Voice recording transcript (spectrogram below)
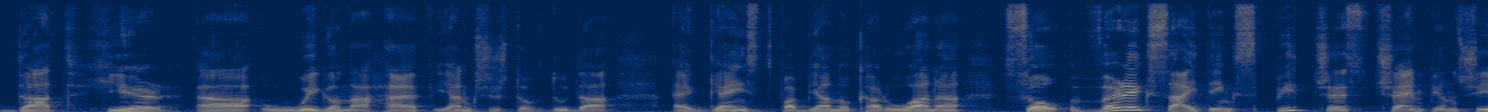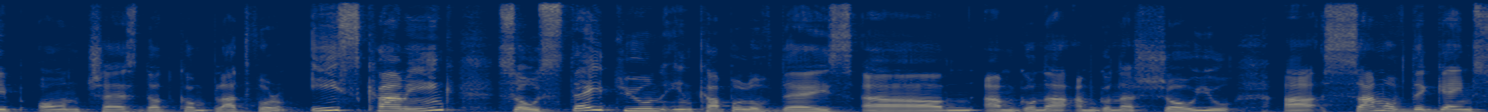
that here uh, we're gonna have Jan Krzysztof Duda against Fabiano Caruana. So very exciting Speed Chess Championship on chess.com platform is coming. So stay tuned in couple of days. Um, I'm gonna I'm gonna show you uh, some of the games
